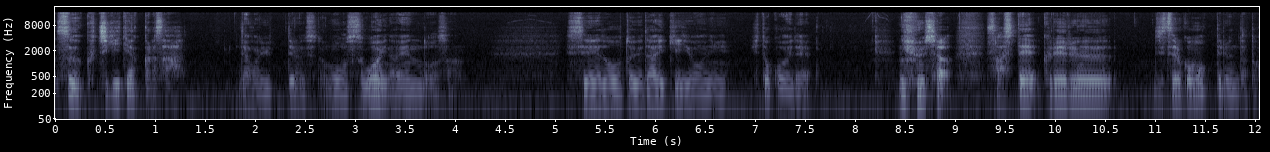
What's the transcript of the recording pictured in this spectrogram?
すぐ口聞いてやっからさ。みたいなこと言ってるんですよ。おおすごいな遠藤さん。資生堂という大企業に一声で入社させてくれる実力を持ってるんだと。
